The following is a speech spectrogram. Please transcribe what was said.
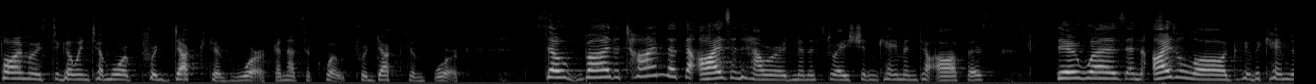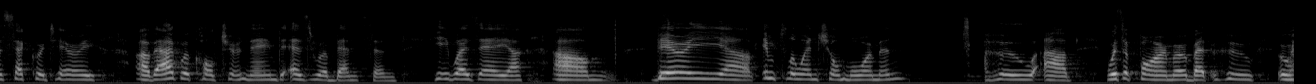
farmers to go into more productive work, and that's a quote productive work. So by the time that the Eisenhower administration came into office, there was an ideologue who became the Secretary of Agriculture named Ezra Benson. He was a uh, um, very uh, influential Mormon who uh, was a farmer, but who, who,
